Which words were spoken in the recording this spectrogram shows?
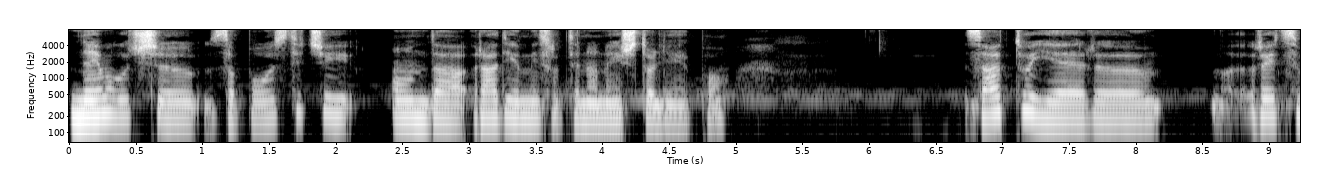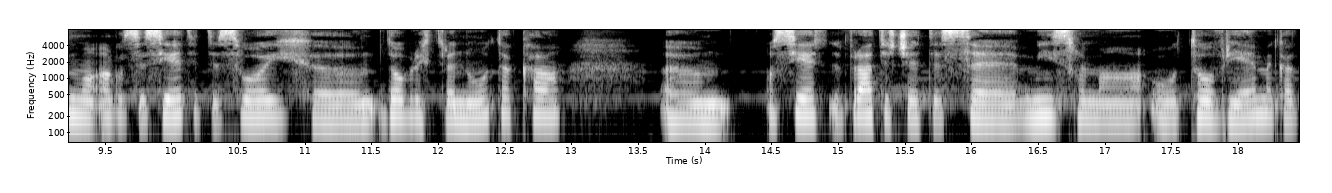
nemoguć za postići, onda radije mislite na nešto lijepo. Zato jer recimo ako se sjetite svojih dobrih trenutaka vratit ćete se mislima u to vrijeme kad,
